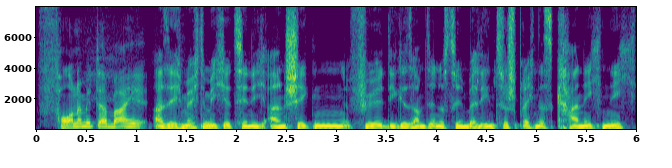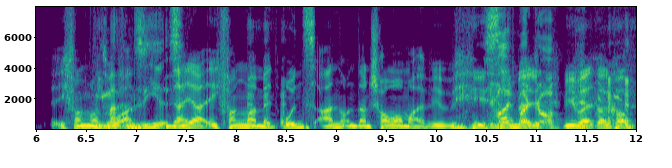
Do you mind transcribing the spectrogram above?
vorne mit dabei? Also ich möchte mich jetzt hier nicht anschicken, für die gesamte Industrie in Berlin zu sprechen. Das kann ich nicht. Ich fange mal wie so machen an. Sie es? Naja, ich fange mal mit uns an und dann schauen wir mal, wie, wie, wie weit, wir wie weit wir kommen.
